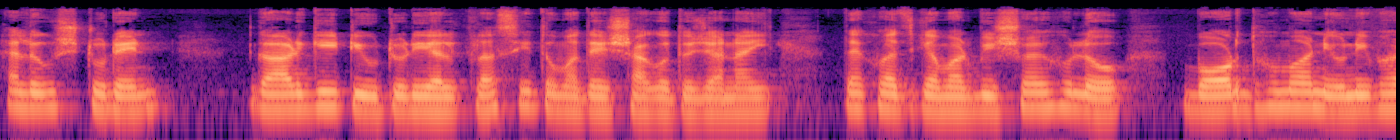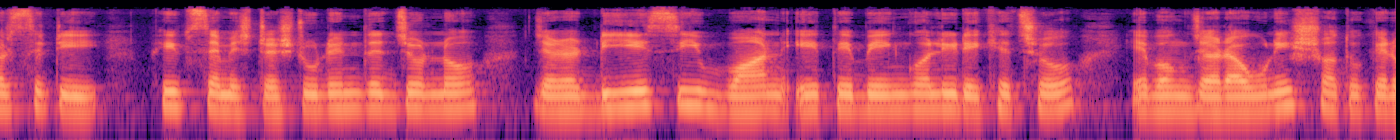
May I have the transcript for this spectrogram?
হ্যালো স্টুডেন্ট গার্গি টিউটোরিয়াল ক্লাসে তোমাদের স্বাগত জানাই। দেখো, আজকে আমার বিষয় হলো বর্ধমান ইউনিভার্সিটি ফিফথ সেমিস্টার স্টুডেন্টদের জন্য, যারা ডিএসসি ওয়ান এতে বেঙ্গলি রেখেছ এবং যারা উনিশ শতকের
